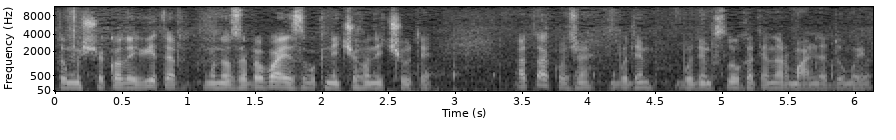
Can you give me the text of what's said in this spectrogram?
тому що коли вітер, воно забиває звук, нічого не чути. А так вже будемо будем слухати нормально, думаю.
